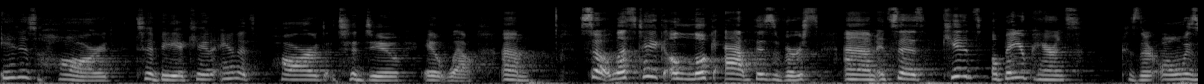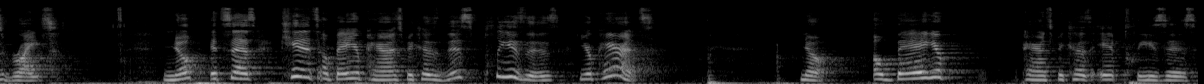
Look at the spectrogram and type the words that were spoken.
it is hard to be a kid and it's hard to do it well. Um, so let's take a look at this verse. Um, it says, Kids, obey your parents because they're always right. Nope. It says, Kids, obey your parents because this pleases your parents. No. Obey your parents because it pleases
